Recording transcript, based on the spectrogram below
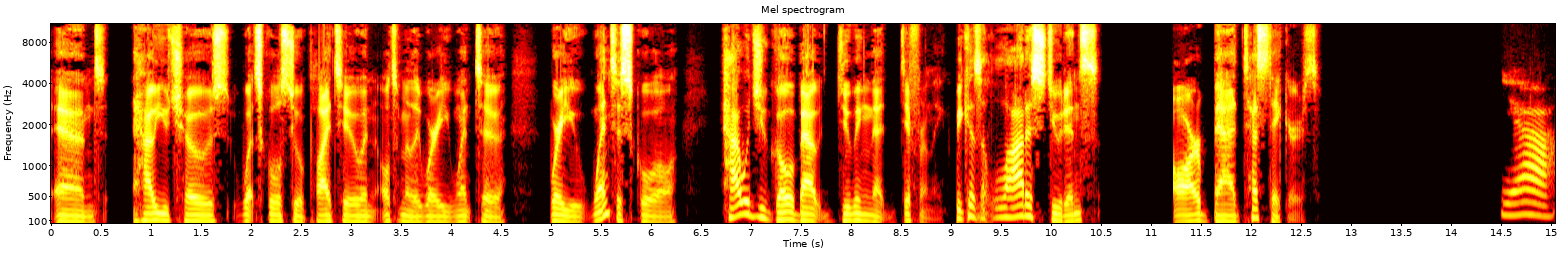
and how you chose what schools to apply to and ultimately where you went to where you went to school, how would you go about doing that differently? Because a lot of students are bad test takers. Yeah.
